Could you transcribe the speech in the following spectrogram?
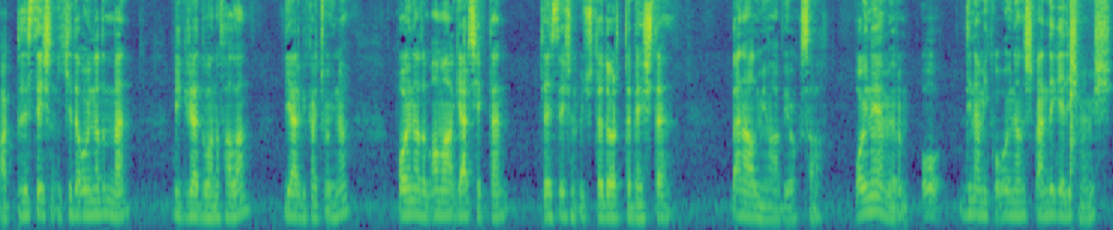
Bak PlayStation 2'de oynadım ben. Big Red One'ı falan. Diğer birkaç oyunu. Oynadım ama gerçekten PlayStation 3'te, 4'te, 5'te ben almayayım abi yok sağ ol. Oynayamıyorum. O dinamik, o oynanış bende gelişmemiş.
